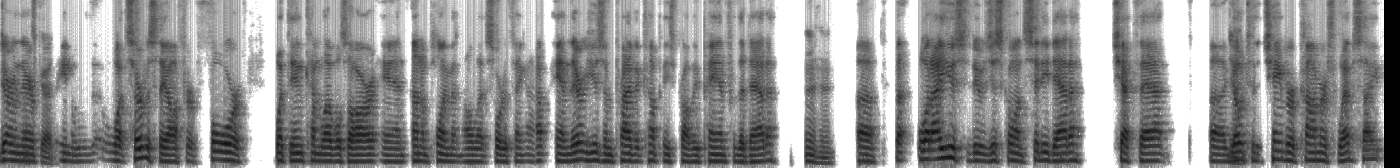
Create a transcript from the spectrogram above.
during their, you know, what service they offer for what the income levels are and unemployment and all that sort of thing. And they're using private companies probably paying for the data. Mhm. Uh, but what I used to do is just go on city data, check that, uh, go to the Chamber of Commerce website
